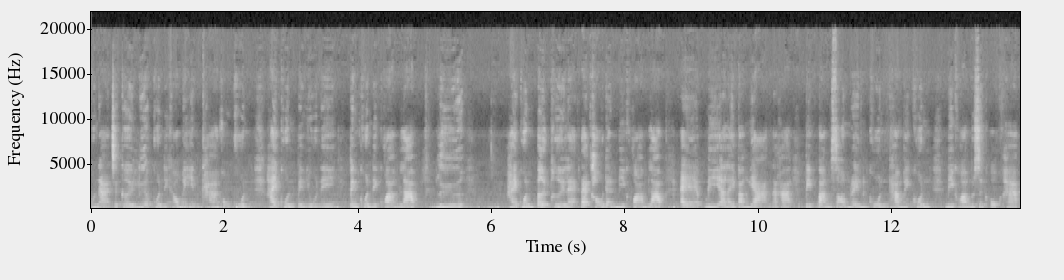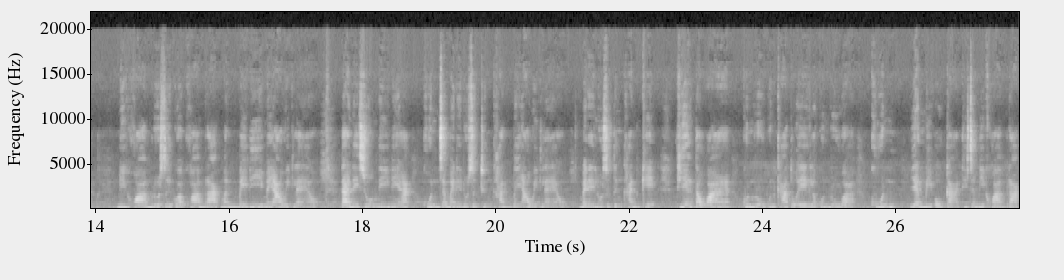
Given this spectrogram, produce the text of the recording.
คุณอาจจะเคยเลือกคนที่เขาไม่เห็นค่าของคุณ ให้คุณเป็นอยู่ในเป็นคนในความลับ หรือให้คุณเปิดเผยแหละ แต่เขาดันมีความลับ แอบมีอะไรบางอย่างนะคะ ปิดบังซ่อนเร้นคุณทำให้คุณมีความรู้สึกอกหัก มีความรู้สึกว่าความรักมันไม่ดีไม่เอาอีกแล้ว แต่ในช่วงนี้เนี่ยคุณจะไม่ได้รู้สึกถึงขั้นไม่เอาอีกแล้ว ไม่ได้รู้สึกถึงขั้นเข็ดเพียงแต่ว่าคุณรู้คุณค่าตัวเอง แล้วคุณรู้ว่าคุณยังมีโอกาสที่จะมีความรัก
